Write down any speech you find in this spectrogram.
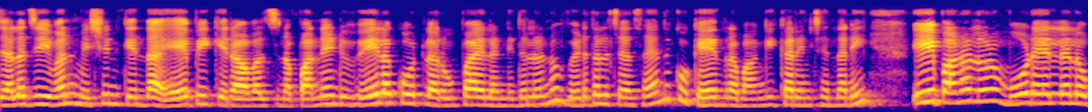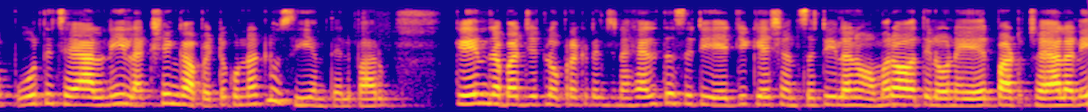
జలజీవన్ మిషన్ కింద ఏపీకి రావాల్సిన పన్నెండు వేల కోట్ల రూపాయల నిధులను విడుదల చేసేందుకు కేంద్రం అంగీకరించిందని ఈ పనులను మూడేళ్ళలో పూర్తి చేయాలని లక్ష్యంగా పెట్టుకున్నట్లు సీఎం తెలిపారు. కేంద్ర బడ్జెట్లో ప్రకటించిన హెల్త్ సిటీ ఎడ్యుకేషన్ సిటీలను అమరావతిలోనే ఏర్పాటు చేయాలని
